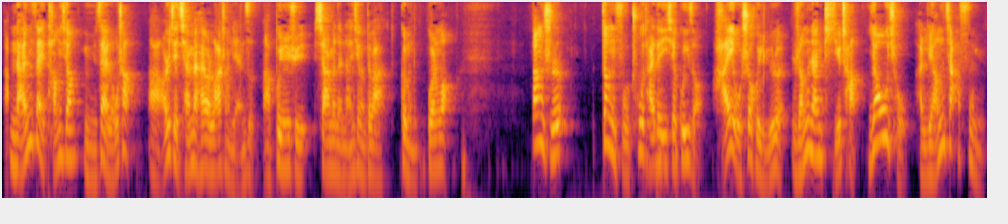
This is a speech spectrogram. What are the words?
啊。男在堂厢，女在楼上啊，而且前面还要拉上帘子啊，不允许下面的男性，对吧？各种观望。当时政府出台的一些规则，还有社会舆论，仍然提倡要求啊，良家妇女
